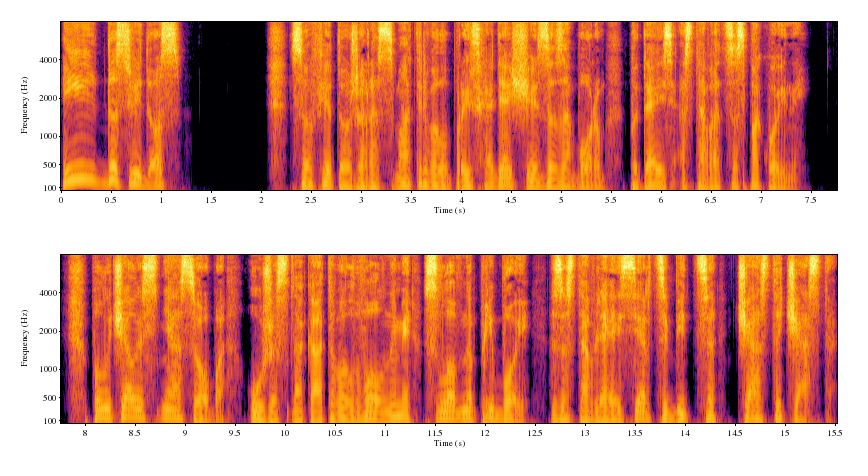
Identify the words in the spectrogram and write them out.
и до свидос. Софья тоже рассматривала происходящее за забором, пытаясь оставаться спокойной. Получалось не особо, ужас накатывал волнами, словно прибой, заставляя сердце биться часто-часто.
